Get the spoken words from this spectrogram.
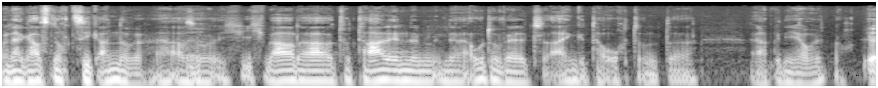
Und da gab es noch zig andere. Ja, also ja. Ich, ich war da total in, dem, in der Autowelt eingetaucht und äh, ja, bin ich ja heute noch. Ja,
